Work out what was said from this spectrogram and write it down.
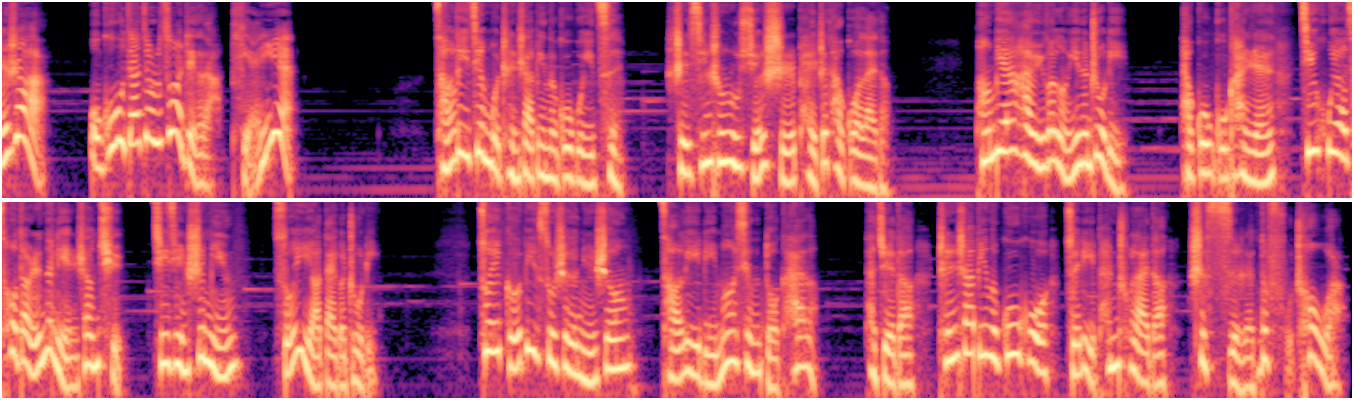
没事儿，我姑姑家就是做这个的，便宜。曹丽见过陈沙冰的姑姑一次，是新生入学时陪着她过来的。旁边还有一个冷艳的助理，他姑姑看人几乎要凑到人的脸上去，几近失明。所以要带个助理。作为隔壁宿舍的女生，曹丽礼貌性的躲开了。她觉得陈沙冰的姑姑嘴里喷出来的是死人的腐臭味儿。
